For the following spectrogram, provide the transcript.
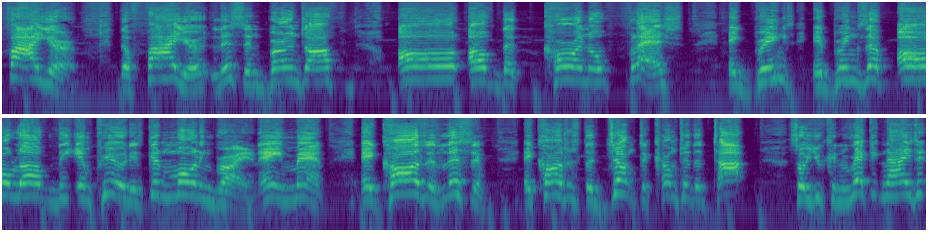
fire. The fire, listen, burns off all of the carnal flesh. It brings it brings up all of the impurities. Good morning, Brian. Amen. It causes, listen, it causes the junk to come to the top so you can recognize it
